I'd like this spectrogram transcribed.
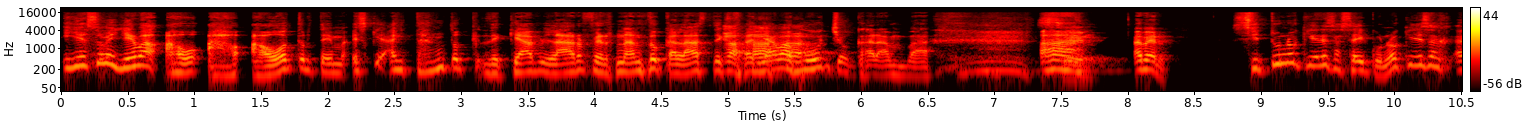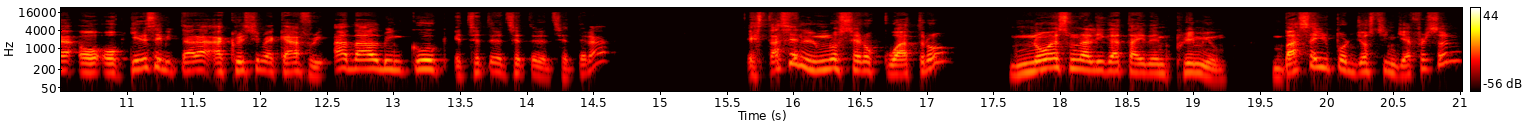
y eso me lleva a, otro tema. Es que hay tanto de qué hablar, Fernando Calaste, extrañaba mucho, caramba. A ver, si tú no quieres a Seiko, no quieres o, quieres evitar a, Christian McCaffrey, a Dalvin Cook, etcétera, etcétera, etcétera, estás en el 104, no es una liga tight end premium. ¿Vas a ir por Justin Jefferson?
